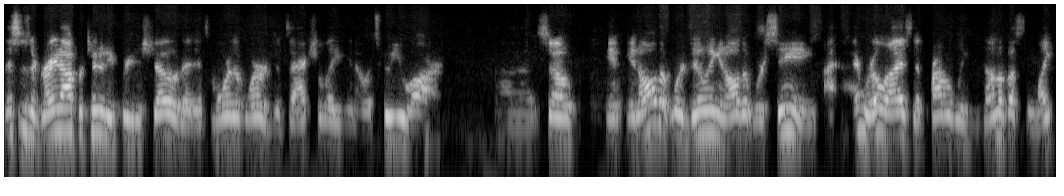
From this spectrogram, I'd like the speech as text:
This is a great opportunity for you to show that it's more than words. It's actually, you know, it's who you are. Uh, so, in, in all that we're doing and all that we're seeing, I, I realize that probably none of us like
